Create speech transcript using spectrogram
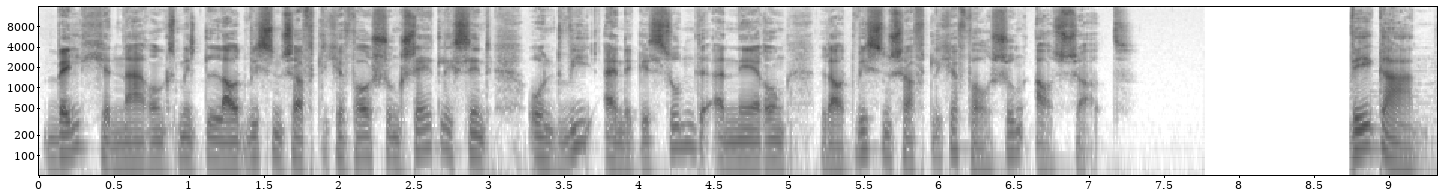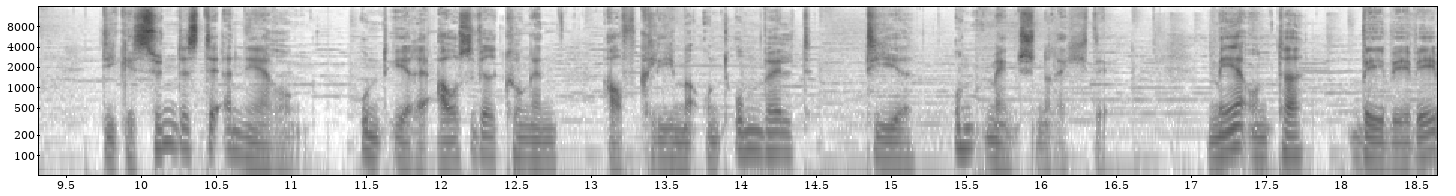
welche Nahrungsmittel laut wissenschaftlicher Forschung schädlich sind und wie eine gesunde Ernährung laut wissenschaftlicher Forschung ausschaut. Vegan, die gesündeste Ernährung und ihre Auswirkungen auf Klima und Umwelt, Tier- und Menschenrechte. Mehr unter www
